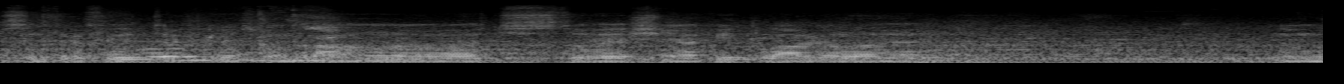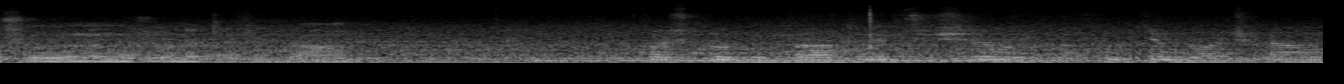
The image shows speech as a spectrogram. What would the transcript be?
jsem trefil, trefil jsem bránu, no, ať z toho je ještě nějaký tlak, ale nemůžu, nemůžu netrefit bránu. Lukáš Klub to přišel na chuť těm dvačkám,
